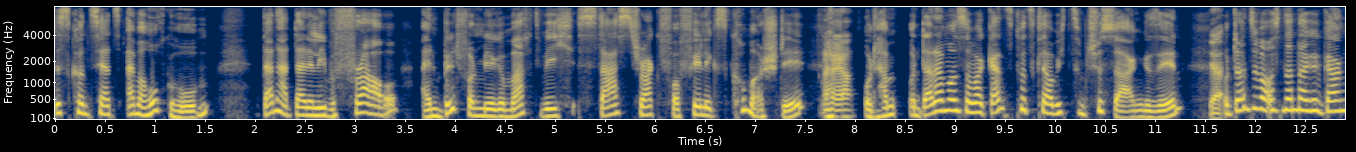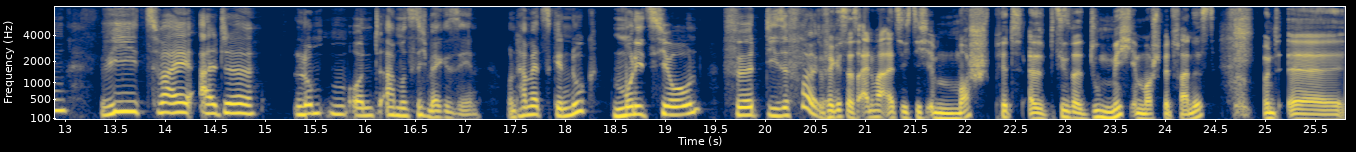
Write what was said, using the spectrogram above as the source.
des Konzerts einmal hochgehoben. Dann hat deine liebe Frau ein Bild von mir gemacht, wie ich starstruck vor Felix Kummer stehe. Naja, Und, haben, und dann haben wir uns noch mal ganz kurz, glaube ich, zum Tschüss sagen gesehen. Ja. Und dann sind wir auseinandergegangen wie zwei alte Lumpen und haben uns nicht mehr gesehen. Und haben jetzt genug Munition für diese du Folge. vergisst das eine Mal, als ich dich im Moshpit, also beziehungsweise du mich im Moshpit fandest und äh,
